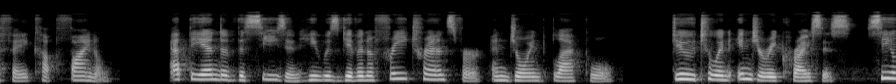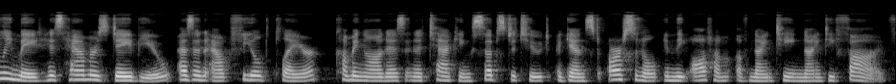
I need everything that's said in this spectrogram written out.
FA Cup final. At the end of the season he was given a free transfer and joined Blackpool. Due to an injury crisis, Sealey made his Hammers debut as an outfield player, coming on as an attacking substitute against Arsenal in the autumn of 1995.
